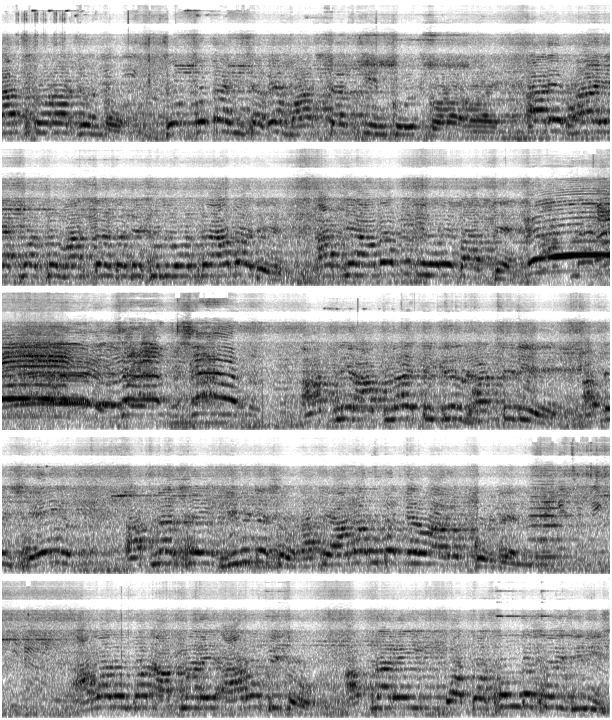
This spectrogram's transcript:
কাজ করার জন্য যোগ্যতা হিসাবে মাস্টার্স ইনক্লুড করা হয়। আরে ভাই একমাত্র মাস্টার্স আছে শুধুমাত্র আমাদের আপনি আমাকে কীভাবে বাদ দেন? আপনি আপনার ডিগ্রির ঘাটতি দিয়ে আপনি সেই আপনার সেই লিমিটেশন আপনি আমার উপর কেন আরোপ করবেন? আমার উপর আপনার এই আরোপিত, আপনার এই পছন্দসই জিনিস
